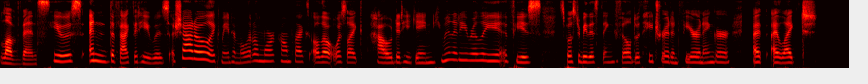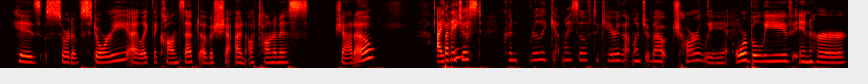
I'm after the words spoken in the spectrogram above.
Loved Vince. He was, and the fact that he was a shadow like made him a little more complex. Although it was like, how did he gain humanity really? If he's supposed to be this thing filled with hatred and fear and anger, I I liked his sort of story. I like the concept of a sh- an autonomous shadow. I but think I just couldn't really get myself to care that much about Charlie or believe in her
